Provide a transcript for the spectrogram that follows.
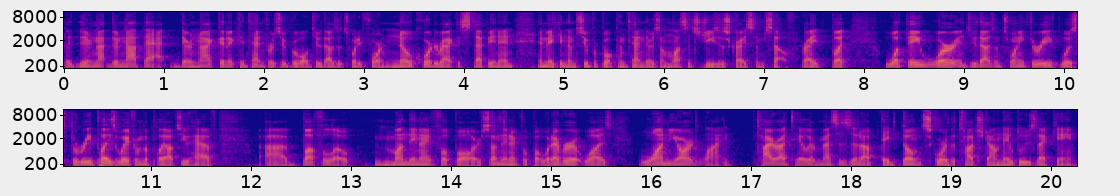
Uh, they're not. They're not that. They're not going to contend for Super Bowl 2024. No quarterback is stepping in and making them Super Bowl contenders unless it's Jesus Christ Himself, right? But what they were in 2023 was three plays away from the playoffs. You have uh, Buffalo Monday Night Football or Sunday Night Football, whatever it was, one yard line. Tyrod Taylor messes it up. They don't score the touchdown. They lose that game.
